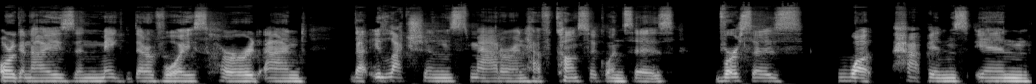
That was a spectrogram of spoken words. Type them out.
organize and make their voice heard and that elections matter and have consequences versus what happens in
